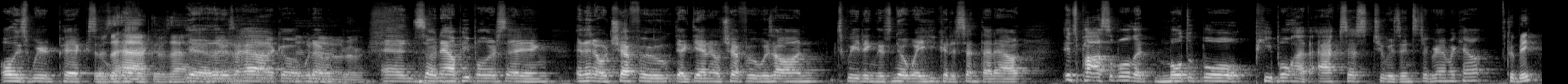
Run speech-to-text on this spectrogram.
all these weird pics. There was a whatever. hack, there was a hack. Yeah, there's a hack or whatever. whatever. And so now people are saying, and then Ochefu, like Daniel Chefu was on tweeting, there's no way he could have sent that out. It's possible that multiple people have access to his Instagram account. Could be.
